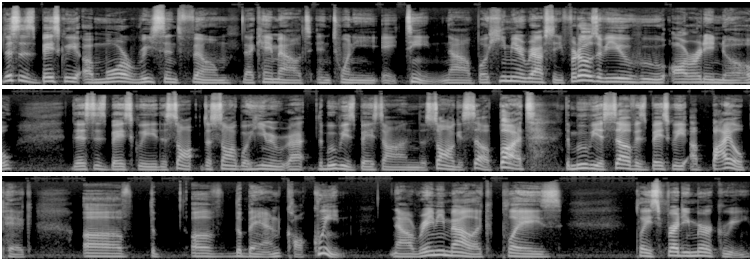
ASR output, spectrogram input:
this is basically a more recent film that came out in 2018. Now Bohemian Rhapsody, for those of you who already know, this is basically the song the song Bohemian Ra- the movie is based on the song itself, but the movie itself is basically a biopic of of the band called Queen. Now Rami Malek plays plays Freddie Mercury,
